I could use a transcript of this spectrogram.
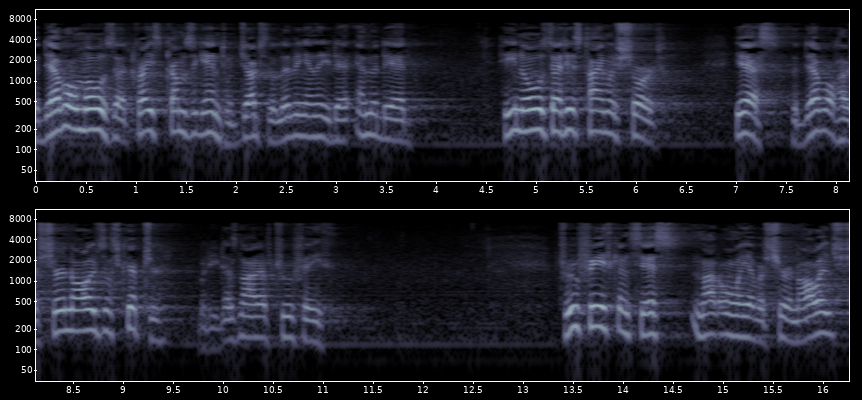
The devil knows that Christ comes again to judge the living and the, de- and the dead. He knows that his time is short Yes, the devil has sure knowledge of Scripture, but he does not have true faith. True faith consists not only of a sure knowledge,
